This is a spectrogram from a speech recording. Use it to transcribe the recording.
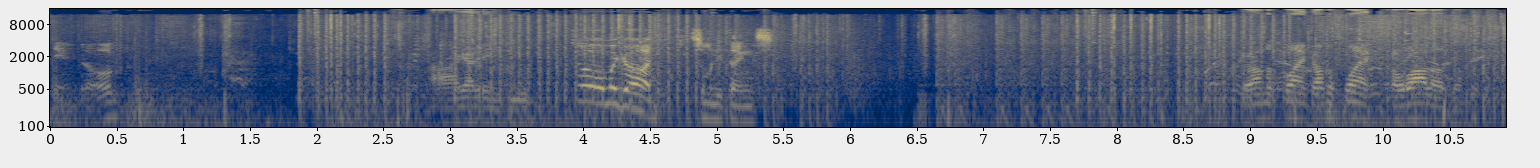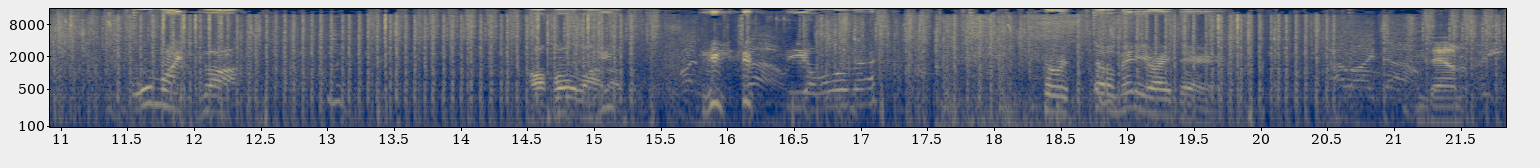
Damn dog. Ah, I got AMG. Oh my god! So many things. They're on the flank, on the flank. A lot of them. Oh my god! A whole lot of them. Did you down. see all of that? There were so many right there. I'm down. Repeat.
